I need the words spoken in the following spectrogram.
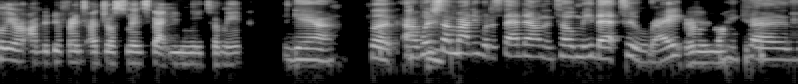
clear on the different adjustments that you need to make. Yeah. Look, I wish somebody would have sat down and told me that too, right? Because,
